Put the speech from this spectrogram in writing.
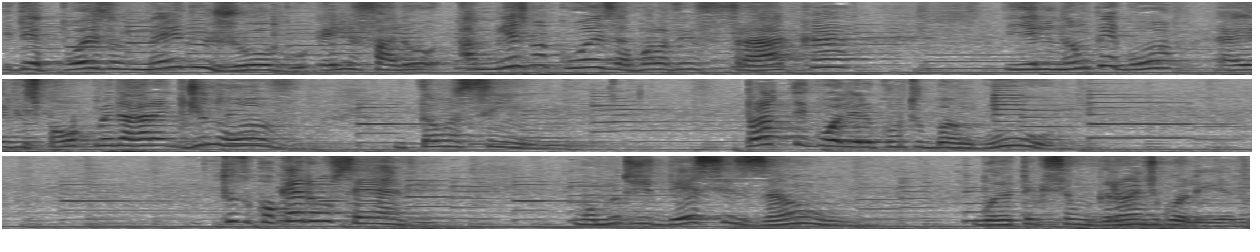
e depois, no meio do jogo, ele falhou a mesma coisa. A bola veio fraca e ele não pegou. Aí ele espalmou o primeiro da área de novo. Então, assim, para ter goleiro contra o Bangu, tudo, qualquer um serve. Momento de decisão, o goleiro tem que ser um grande goleiro.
